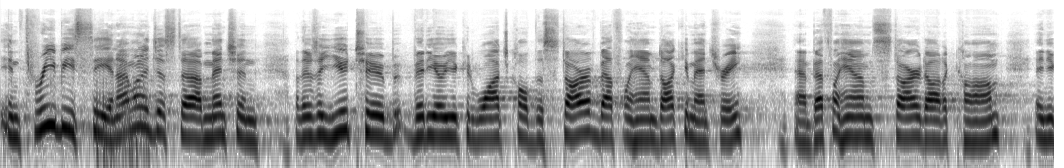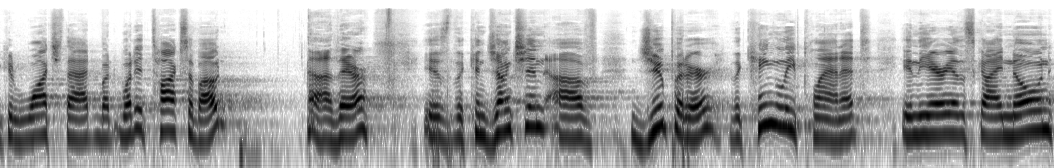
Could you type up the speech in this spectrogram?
in 3 BC, and I want to just uh, mention there's a YouTube video you could watch called The Star of Bethlehem documentary at bethlehemstar.com, and you could watch that. But what it talks about uh, there is the conjunction of Jupiter, the kingly planet in the area of the sky known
